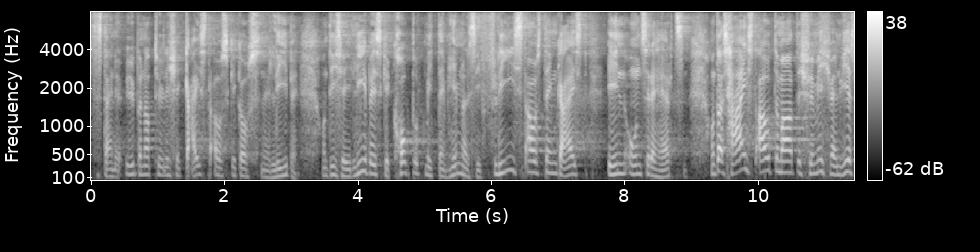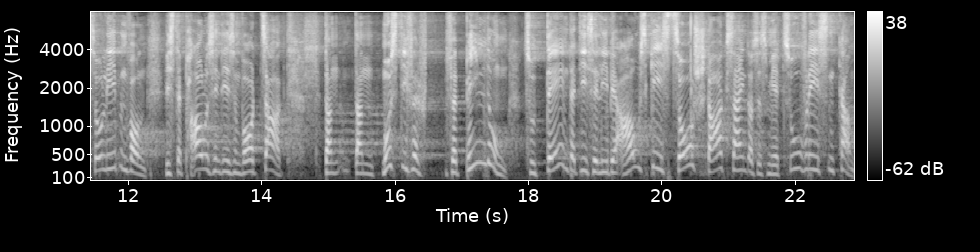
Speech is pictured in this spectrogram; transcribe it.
Es ist eine übernatürliche, geistausgegossene Liebe. Und diese Liebe ist gekoppelt mit dem Himmel. Sie fließt aus dem Geist in unsere Herzen. Und das heißt automatisch für mich, wenn wir so lieben wollen, wie es der Paulus in diesem Wort sagt, dann, dann muss die Verbindung zu dem, der diese Liebe ausgießt, so stark sein, dass es mir zufließen kann.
